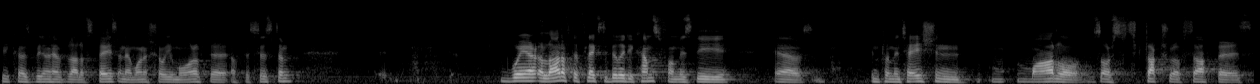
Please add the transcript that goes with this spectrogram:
because we don't have a lot of space and I want to show you more of the, of the system. Where a lot of the flexibility comes from is the uh, implementation model or structure of softwares,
